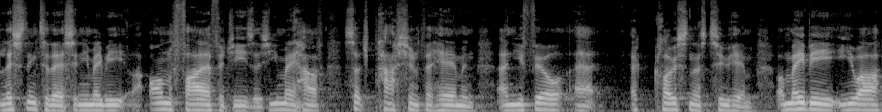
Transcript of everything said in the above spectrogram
listening to this and you may be on fire for Jesus. You may have such passion for him and, and you feel uh, a closeness to Him. Or maybe you are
